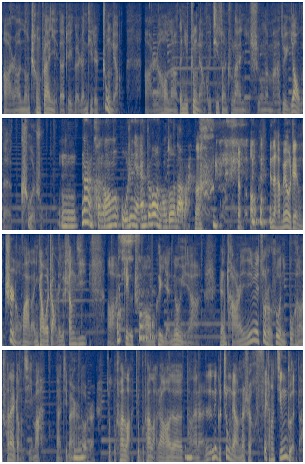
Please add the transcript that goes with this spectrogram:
啊，然后能称出来你的这个人体的重量啊，然后呢，根据重量会计算出来你使用的麻醉药物的克数。嗯，那可能五十年之后能做到吧？啊，哦，现在还没有这种智能化的。你看，我找了一个商机啊，这个床我们可以研究一下。人躺着，因为做手术你不可能穿戴整齐嘛，啊，基本上都是就不穿了，就不穿了，然后就躺在那儿。那个重量那是非常精准的，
